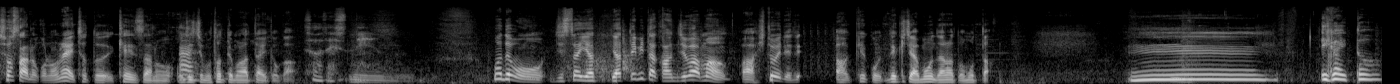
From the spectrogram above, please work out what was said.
所作のこのねちょっと検査のおじいちゃんも取ってもらったりとか。そうですね、まあでも実際ややってみた感じはまああ一人でであ結構できちゃうもんだなと思った、うーん。意外と。はい、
